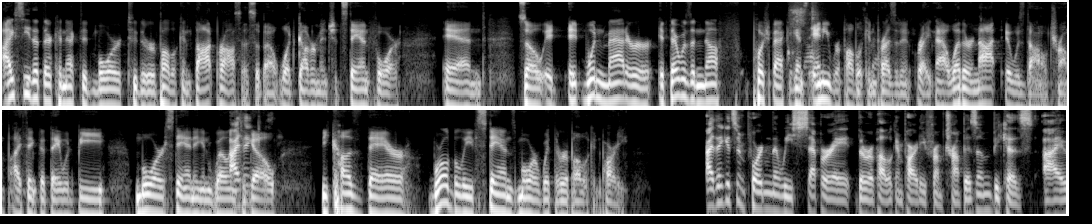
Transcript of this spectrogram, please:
I see that they're connected more to the Republican thought process about what government should stand for, and so it it wouldn't matter if there was enough pushback against any Republican president right now, whether or not it was Donald Trump. I think that they would be more standing and willing I to go because their world belief stands more with the Republican Party. I think it's important that we separate the Republican Party from Trumpism because I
